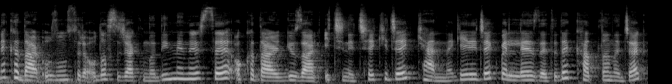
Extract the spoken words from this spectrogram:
ne kadar uzun süre oda sıcaklığında dinlenirse o kadar güzel içini çekecek, kendine gelecek ve lezzeti de katlanacak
